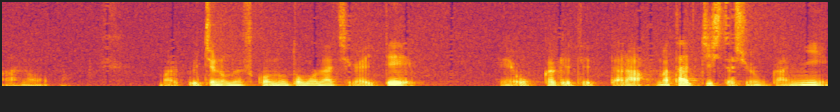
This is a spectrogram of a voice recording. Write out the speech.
あの、まあ、うちの息子の友達がいて、えー、追っかけてったら、まあ、タッチした瞬間に、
